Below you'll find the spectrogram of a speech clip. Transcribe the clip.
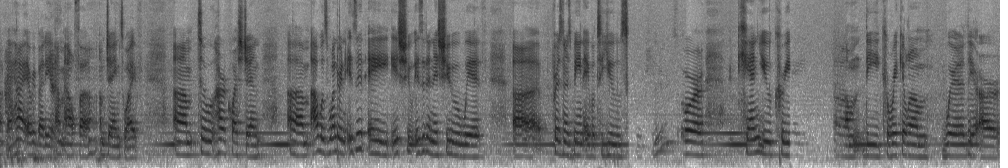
Okay, hi, everybody. I'm Alpha. I'm James' wife. Um, To her question, um, I was wondering, is it a issue, is it an issue with uh, prisoners being able to use computers? Or can you create um, the curriculum where there are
